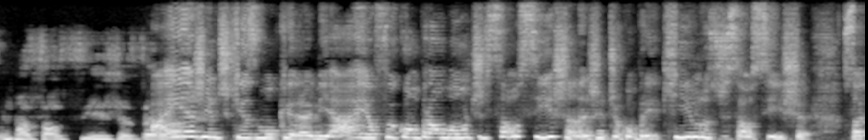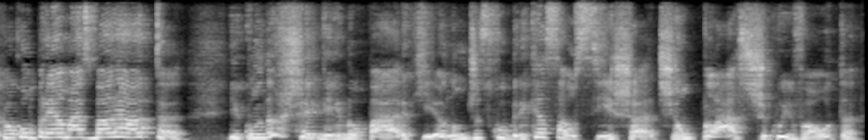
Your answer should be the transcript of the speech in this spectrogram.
uma salsicha, sei lá. Aí a gente quis muquiranear e eu fui comprar um monte de salsicha, né, gente? Eu comprei quilos de salsicha. Só que eu comprei a mais barata. E quando eu cheguei no parque, eu não descobri que a salsicha tinha um plástico em volta.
